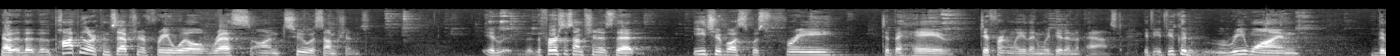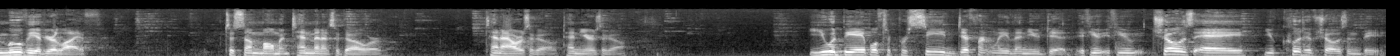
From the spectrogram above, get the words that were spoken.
Now, the, the popular conception of free will rests on two assumptions. It, the first assumption is that each of us was free to behave differently than we did in the past. If, if you could rewind the movie of your life to some moment 10 minutes ago or 10 hours ago, 10 years ago, you would be able to proceed differently than you did. If you, if you chose A, you could have chosen B.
